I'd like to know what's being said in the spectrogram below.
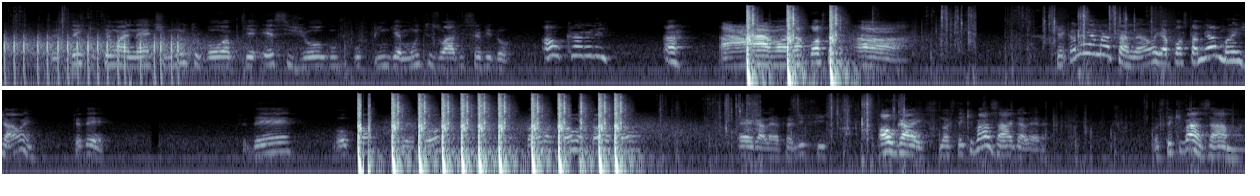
Vocês têm que ter uma net muito boa, porque esse jogo, o ping é muito zoado em servidor. Ah, o cara ali. Ah. Ah, mano, aposta... Ah. Achei que eu não ia matar, não. Eu ia apostar minha mãe já, ué. Cadê? Cadê? Opa, levou. Toma, toma, toma, toma. É, galera, tá difícil. Ó o gás. Nós tem que vazar, galera. Nós tem que vazar, mano.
